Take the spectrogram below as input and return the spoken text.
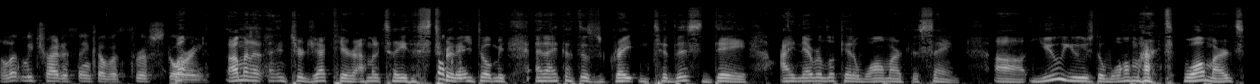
let me try to think of a thrift story. Well, I'm going to interject here. I'm going to tell you the story okay. that you told me, and I thought this was great. And to this day, I never look at a Walmart the same. Uh, you used the Walmart WalMarts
